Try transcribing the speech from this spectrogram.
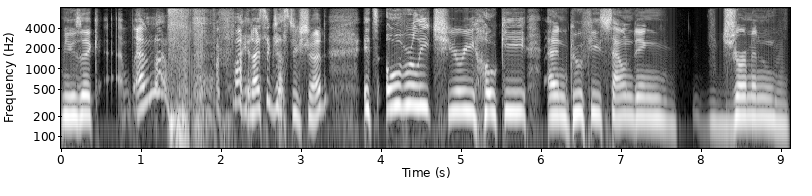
music, I'm not. Fuck it, I suggest you should. It's overly cheery, hokey, and goofy sounding German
